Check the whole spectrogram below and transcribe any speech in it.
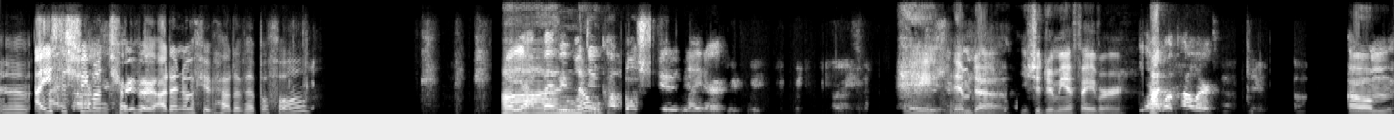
Um, I used to stream on Trovo. I don't know if you've heard of it before. Oh yeah, baby, Uh, we'll no. do couple shoot later. Hey, Nimda, you should do me a favor. Yeah, What? what color? Um,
